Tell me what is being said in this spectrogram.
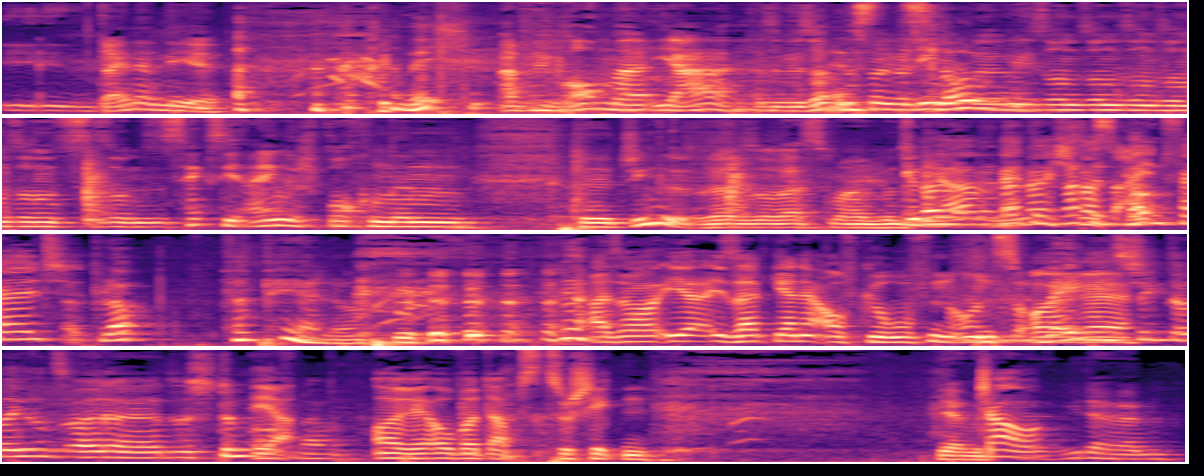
In deiner Nähe. Nicht? Aber wir brauchen mal, ja, also wir sollten uns mal überlegen, ob wir irgendwie so einen, so einen, so einen, so einen, so einen, sexy eingesprochenen äh, Jingle oder sowas mal. Genau. Ja, wenn euch was dem Plop- einfällt, Plop. Verperlung. also ihr, ihr seid gerne aufgerufen, uns eure, Ladies, schickt euch uns eure ja, Stimmaufnahmen. eure Overdubs zu schicken. Ja, gut. Ciao. Wiederhören.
